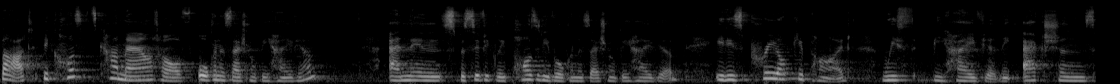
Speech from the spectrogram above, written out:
but because it's come out of organisational behaviour, and then specifically positive organisational behaviour, it is preoccupied with behaviour, the actions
